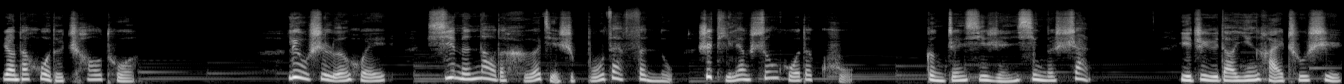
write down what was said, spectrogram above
让他获得超脱。六世轮回，西门闹的和解是不再愤怒，是体谅生活的苦，更珍惜人性的善，以至于到婴孩出世，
